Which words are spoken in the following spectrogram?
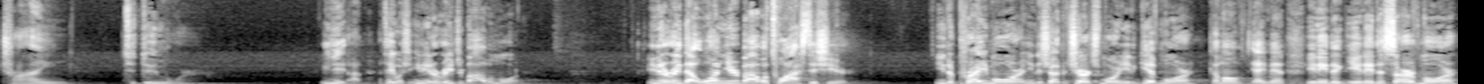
trying to do more. You need, I tell you what, you need to read your Bible more. You need to read that one year Bible twice this year. You need to pray more. You need to show up to church more. You need to give more. Come on, amen. You need to, you need to serve more.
